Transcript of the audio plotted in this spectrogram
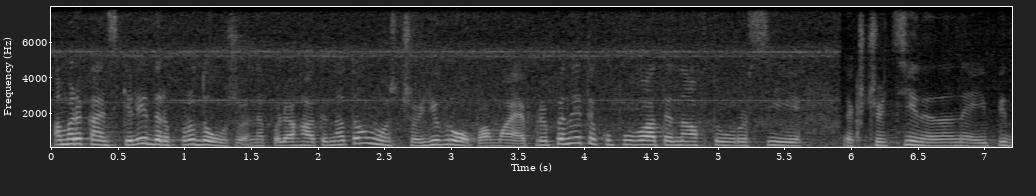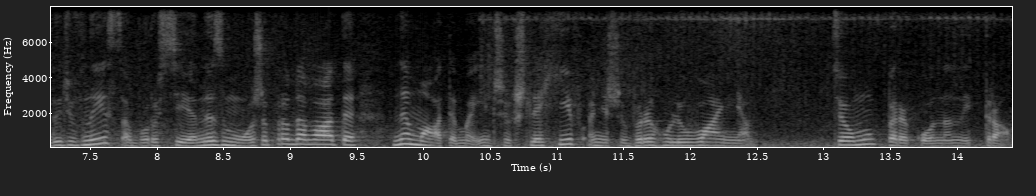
Американський лідер продовжує наполягати на тому, що Європа має припинити купувати нафту у Росії. Якщо ціни на неї підуть вниз або Росія не зможе продавати, не матиме інших шляхів аніж врегулювання. Цьому переконаний Трамп.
